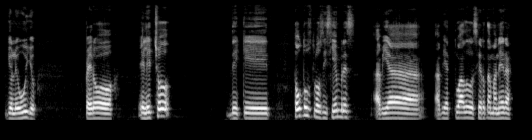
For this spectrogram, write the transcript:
yo le huyo. Pero el hecho de que todos los diciembres había, había actuado de cierta manera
